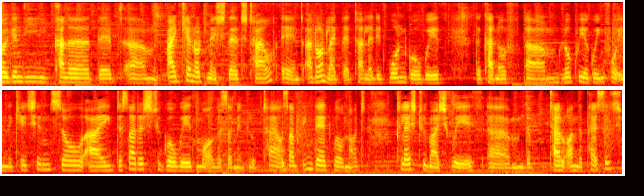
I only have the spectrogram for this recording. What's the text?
burgundy color that um, I cannot match that tile and I don't like that tile and it won't go with the kind of um, look we are going for in the kitchen. So I decided to go with more of a cement look tile something that will not clash too much with um, the tile on the passage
